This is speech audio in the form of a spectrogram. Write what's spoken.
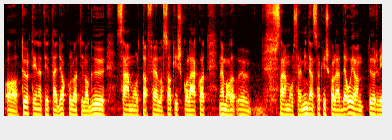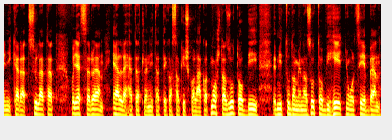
a történetét, tehát gyakorlatilag ő számolta fel a szakiskolákat, nem a, számol fel minden szakiskolát, de olyan törvényi keret született, hogy egyszerűen ellehetetlenítették a szakiskolákat. Most az utóbbi, mit tudom én, az utóbbi 7-8 évben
